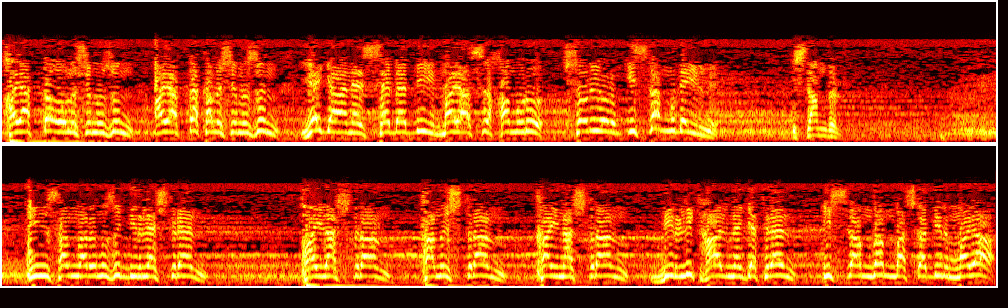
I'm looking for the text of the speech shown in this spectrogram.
hayatta oluşumuzun, hayatta kalışımızın yegane sebebi, mayası, hamuru soruyorum İslam mı değil mi? İslam'dır. İnsanlarımızı birleştiren, paylaştıran, tanıştıran, kaynaştıran, birlik haline getiren İslam'dan başka bir maya,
